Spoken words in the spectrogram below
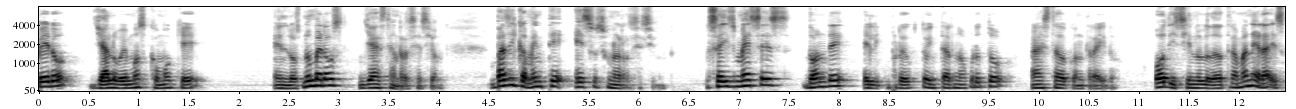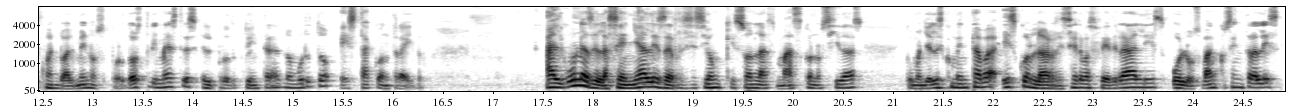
pero ya lo vemos como que en los números ya está en recesión. Básicamente eso es una recesión seis meses donde el Producto Interno Bruto ha estado contraído. O diciéndolo de otra manera, es cuando al menos por dos trimestres el Producto Interno Bruto está contraído. Algunas de las señales de recesión que son las más conocidas, como ya les comentaba, es cuando las reservas federales o los bancos centrales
